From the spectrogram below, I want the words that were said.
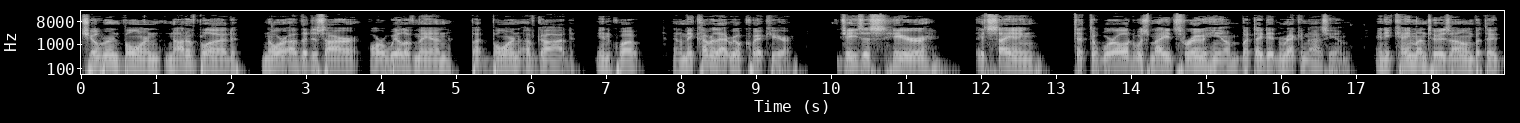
children born not of blood, nor of the desire or will of man, but born of God. End quote. Now let me cover that real quick here. Jesus here is saying that the world was made through him, but they didn't recognize him. And he came unto his own, but the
